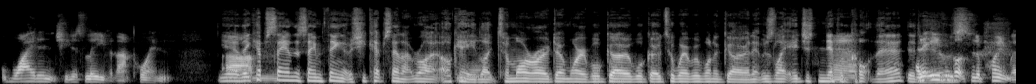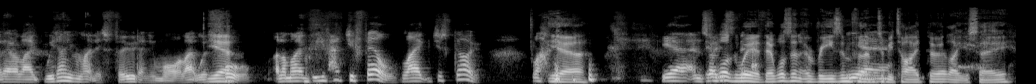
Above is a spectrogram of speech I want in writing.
why didn't she just leave at that point? Yeah, they kept um, saying the same thing. She kept saying like, "Right, okay, yeah. like tomorrow, don't worry, we'll go, we'll go to where we want to go." And it was like it just never yeah. got there. Did and it? it even was... got to the point where they were like, "We don't even like this food anymore. Like we're yeah. full." And I'm like, "You've had your fill. Like just go." Like, yeah, yeah. And so it was just, weird. There wasn't a reason for them to be tied to it, like you say.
